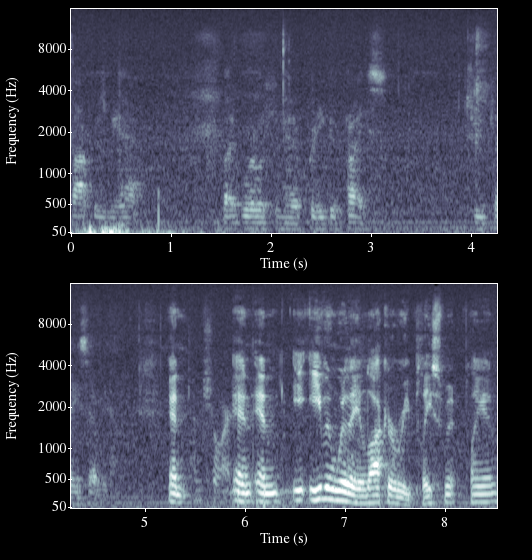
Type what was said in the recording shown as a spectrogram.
lockers we have. But we're looking at a pretty good price. to replace everything. And, I'm sure. and, and e- even with a locker replacement plan,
